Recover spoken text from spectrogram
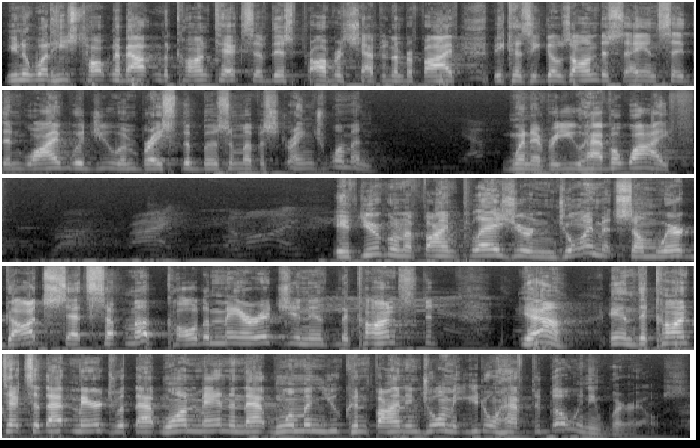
You know what he's talking about in the context of this Proverbs chapter number five? Because he goes on to say and say, then why would you embrace the bosom of a strange woman whenever you have a wife? If you're going to find pleasure and enjoyment somewhere, God sets something up called a marriage, and in the constant, yeah, in the context of that marriage with that one man and that woman, you can find enjoyment. You don't have to go anywhere else.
